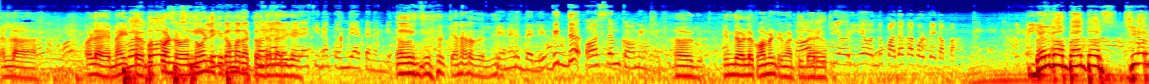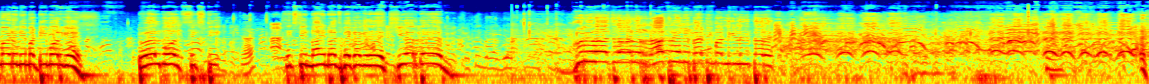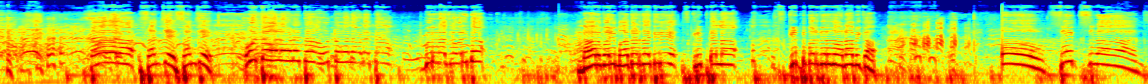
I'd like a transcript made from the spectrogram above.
ಎಲ್ಲ ಒಳ್ಳೆ ನೈಟ್ ಕುತ್ಕೊಂಡು ನೋಡ್ಲಿಕ್ಕೆ ಗಮ್ಮತ್ ಆಗ್ತಾ ಉಂಟು ಎಲ್ಲರಿಗೆ. ಬೆಳಕಿನ ಪಂದ್ಯಾಟ ನಮ್ಗೆ. ಹೌದು ಕೆನಡಾದಲ್ಲಿ. ಕೆನಡದಲ್ಲಿ ವಿತ್ ಆಸಮ್ ಕಾಮೆಂಟ್ರಿ ಹೌದು ಹಿಂದೆ ಒಳ್ಳೆ ಕಾಮೆಂಟ್ರಿ ಮಾಡ್ತಿದ್ದಾರೆ. ಅವರಿಗೆ ಒಂದು ಪದಕ ಕೊಡ್ಬೇಕಪ್ಪ. ಬೆಲ್ಗಾಮ್ ಪ್ಯಾಂಥರ್ಸ್ ಶೇರ್ ಮಾಡಿ ನಿಮ್ಮ ಟೀಮ್ ಅವರಿಗೆ. Twelve ball sixty? Sixty nine runs ಬೇಕಾಗಿದೆ. ಚಿಯರ್ ದೇಮ್ ಗುರುರಾಜ್ ಅವರು ರಾತ್ರಿಯಲ್ಲಿ ಬ್ಯಾಟಿಂಗ್ ಮಾಡ್ಲಿಕ್ಕೆ ಇಳಿದಿದ್ದಾರೆ. ಸಮಾಧಾನ ಸಂಜೆ ಸಂಜೆ. ಉತ್ತಮವಾದ ಹೊಡೆತ ಉತ್ತಮವಾದ ಹೊಡೆತ ಗುರುರಾಜ್ ಅವರಿಂದ ನಾನು ಬರೀ ಮಾತಾಡ್ತಾ ಇದ್ದೀನಿ ಸ್ಕ್ರಿಪ್ಟ್ ಎಲ್ಲ script ಬರೆದಿರೋದು Anamika. Oh six runs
